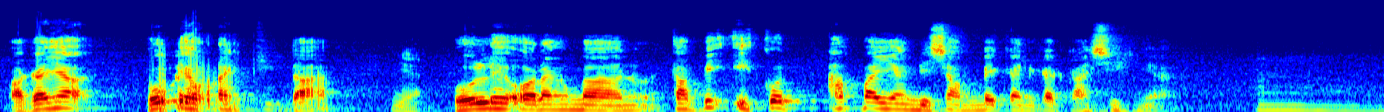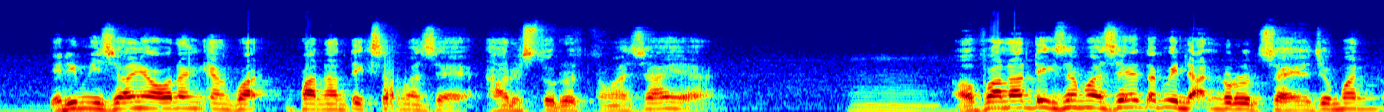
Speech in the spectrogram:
makanya boleh orang kita, ya. boleh orang mana, tapi ikut apa yang disampaikan kekasihnya. Jadi misalnya orang yang fanatik sama saya harus turut sama saya. Hmm. Oh, fanatik sama saya tapi tidak nurut saya, cuman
